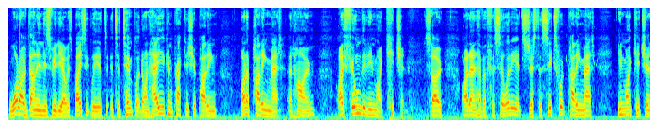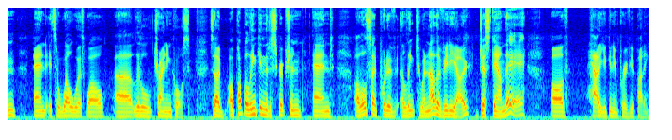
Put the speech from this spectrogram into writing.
what I've done in this video is basically it's, it's a template on how you can practice your putting on a putting mat at home. I filmed it in my kitchen. So I don't have a facility. It's just a six foot putting mat in my kitchen and it's a well worthwhile uh, little training course. So I'll pop a link in the description and I'll also put a, a link to another video just down there of how you can improve your putting.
